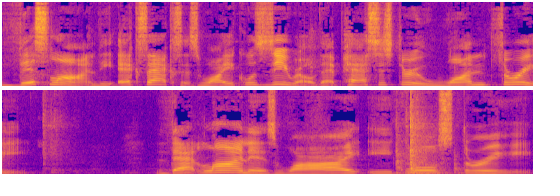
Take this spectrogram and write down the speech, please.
this line, the x-axis, y equals 0, that passes through 1, 3, that line is y equals 3.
